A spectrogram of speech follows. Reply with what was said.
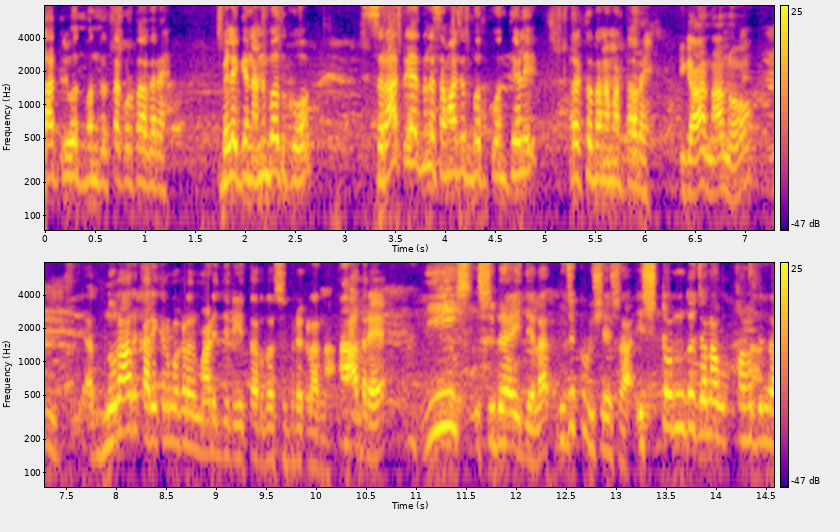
ರಾತ್ರಿ ಇವತ್ತು ಬಂದು ರಕ್ತ ಕೊಡ್ತಾ ಇದಾರೆ. ಬೆಳಗ್ಗೆ ನನ್ನ ಬದುಕು ರಾತ್ರಿ ಆದ್ಮೇಲೆ ಸಮಾಜದ ಬದುಕು ಅಂತೇಳಿ ರಕ್ತದಾನ ಮಾಡ್ತಾವ್ರೆ. ಈಗ ನಾನು ನೂರಾರು ಕಾರ್ಯಕ್ರಮಗಳನ್ನು ಮಾಡಿದ್ದೀನಿ ಈ ತರದ ಶಿಬಿರಗಳನ್ನ. ಆದ್ರೆ ಈ ಶಿಬಿರ ಇದೆಯಲ್ಲ ನಿಜಕ್ಕೂ ವಿಶೇಷ. ಇಷ್ಟೊಂದು ಜನ ಉತ್ಸಾಹದಿಂದ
